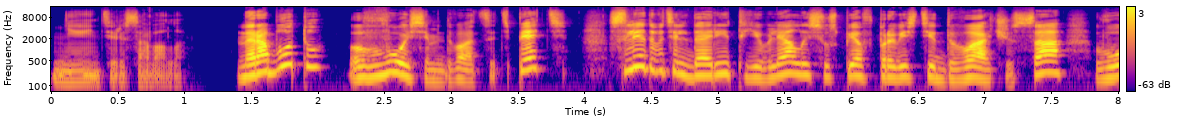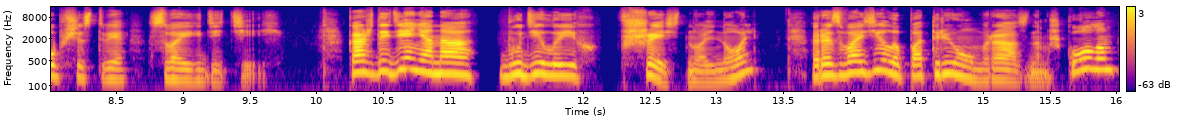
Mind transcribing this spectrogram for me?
не интересовало. На работу в 8.25 следователь Дарит являлась, успев провести два часа в обществе своих детей. Каждый день она будила их в 6.00, развозила по трем разным школам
